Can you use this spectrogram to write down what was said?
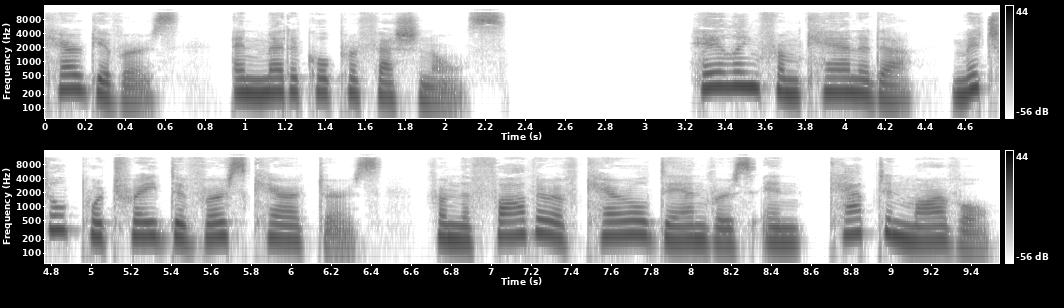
caregivers, and medical professionals. Hailing from Canada, Mitchell portrayed diverse characters, from the father of Carol Danvers in Captain Marvel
